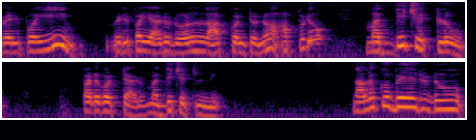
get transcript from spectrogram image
వెళ్ళిపోయి వెళ్ళిపోయాడు రోలను లాక్కుంటూను అప్పుడు మద్ది చెట్లు పడగొట్టాడు మద్ది చెట్లని. నలకుబేరుడు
